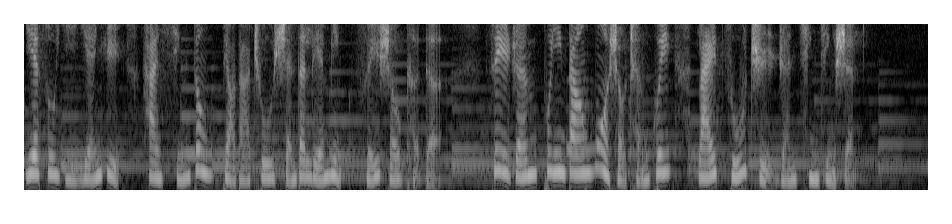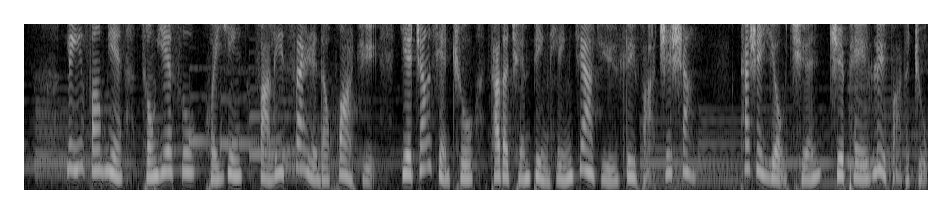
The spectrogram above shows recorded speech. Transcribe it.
耶稣以言语和行动表达出神的怜悯随手可得，所以人不应当墨守成规来阻止人亲近神。另一方面，从耶稣回应法利赛人的话语，也彰显出他的权柄凌驾于律法之上，他是有权支配律法的主。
